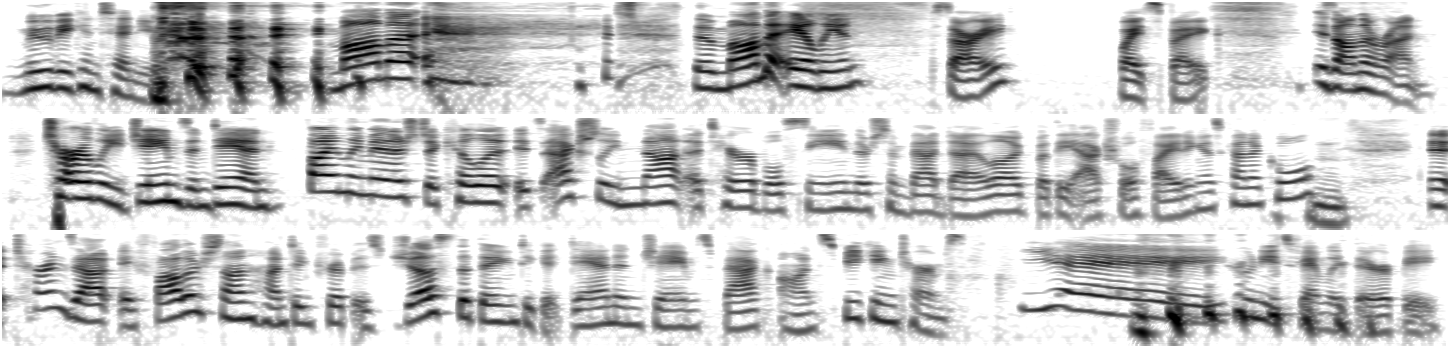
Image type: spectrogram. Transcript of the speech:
Movie continues. Mama, the mama alien, sorry, white spike, is on the run. Charlie, James, and Dan finally manage to kill it. It's actually not a terrible scene. There's some bad dialogue, but the actual fighting is kind of cool. Mm. And it turns out a father son hunting trip is just the thing to get Dan and James back on speaking terms. Yay! Who needs family therapy?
